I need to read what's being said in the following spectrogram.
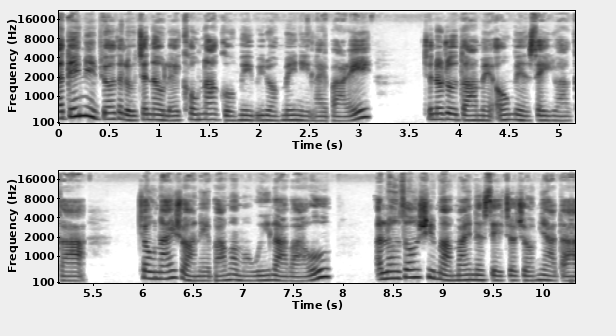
မသိမြင်ပြောသလိုကျွန်ုပ်လည်းခုံနောက်ကိုမှီပြီးတော့မှိနေလိုက်ပါတယ်ကျွန်ုပ်တို့သားမယ်အုံးပင်စိတ်ရွာကကျုံတိုင်းရွာနဲ့ဘာမှမဝေးလာပါဘူးအလွန်ဆုံးရှိမှမိုင်း20ကျော်ကျော်မျှတာ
